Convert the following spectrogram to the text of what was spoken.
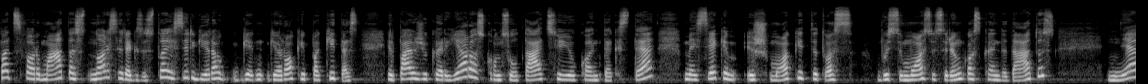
pats formatas nors ir egzistuoja jis irgi yra ge gerokai pakitęs. Ir pavyzdžiui karjeros konsultacijų kontekste mes siekiam išmokyti tuos būsimuosius rinkos kandidatus ne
